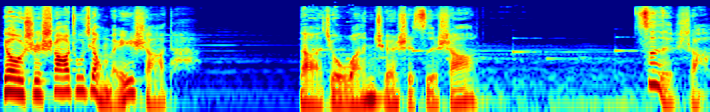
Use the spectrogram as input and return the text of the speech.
要是杀猪匠没杀他，那就完全是自杀了。自杀？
